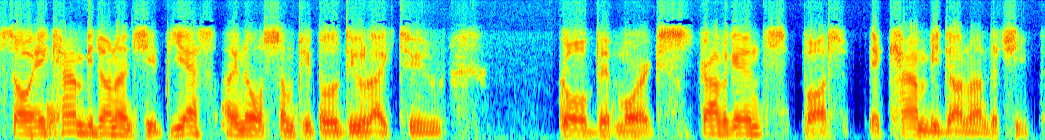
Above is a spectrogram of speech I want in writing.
So it can be done on cheap. Yes, I know some people do like to go a bit more extravagant, but it can be done on the cheap.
